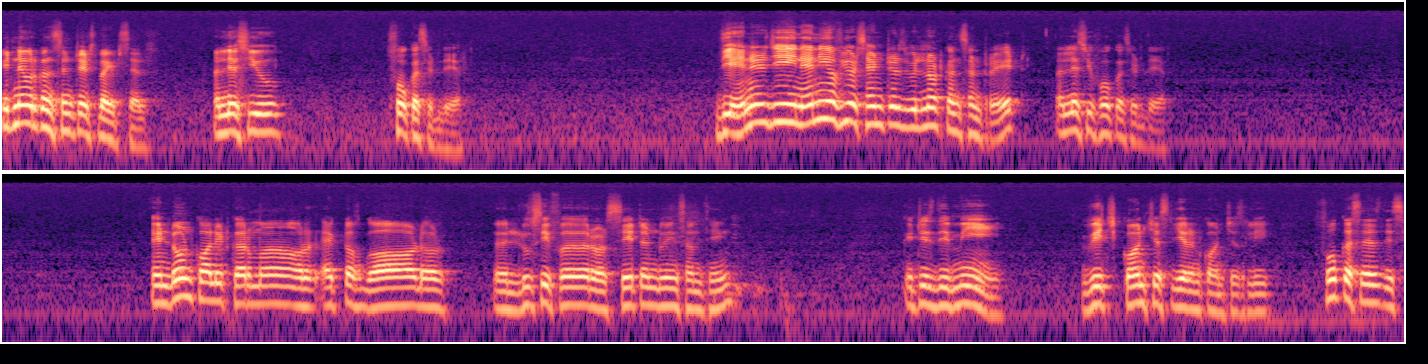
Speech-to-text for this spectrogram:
It never concentrates by itself unless you focus it there. The energy in any of your centers will not concentrate unless you focus it there. And don't call it karma or act of God or Lucifer or Satan doing something. It is the me which consciously or unconsciously focuses this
